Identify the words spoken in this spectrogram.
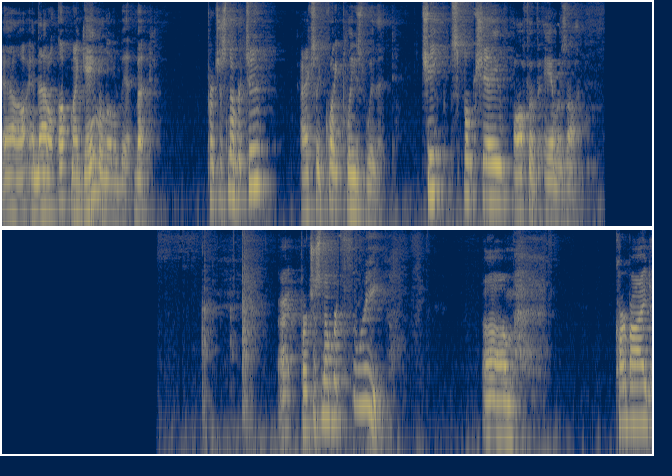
Uh, and that'll up my game a little bit. But purchase number two, I'm actually quite pleased with it. Cheap spoke shave off of Amazon. All right, purchase number three. Um, carbide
